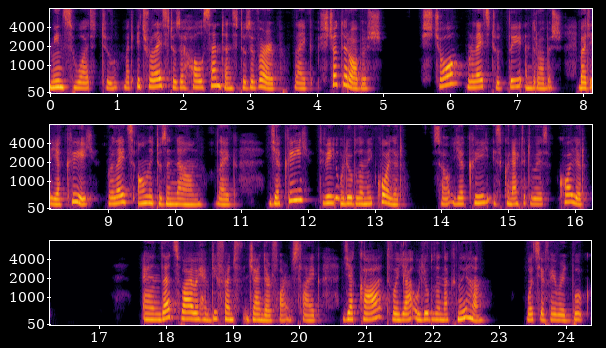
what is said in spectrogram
means what too, but it relates to the whole sentence, to the verb, like що ти робиш? Що relates to ти and робиш. But який relates only to the noun, like який твій улюблений колір? So який is connected with колір. And that's why we have different gender forms, like яка твоя улюблена книга? What's your favorite book?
